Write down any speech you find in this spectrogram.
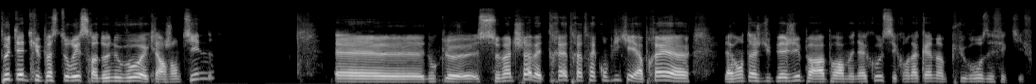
Peut-être que Pastore sera de nouveau avec l'Argentine. donc le, ce match-là va être très très très compliqué. Après, l'avantage du PSG par rapport à Monaco, c'est qu'on a quand même un plus gros effectif.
